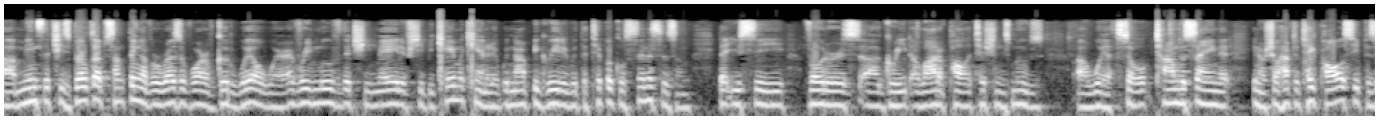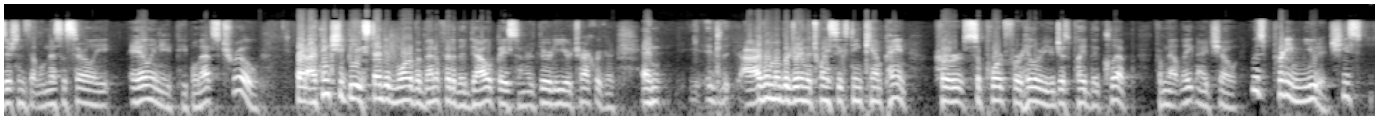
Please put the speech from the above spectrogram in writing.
uh, means that she's built up something of a reservoir of goodwill where every move that she made, if she became a candidate, would not be greeted with the typical cynicism that you see voters uh, greet a lot of politicians' moves uh, with. So Tom was saying that you know she'll have to take policy positions that will necessarily alienate people. That's true, but I think she'd be extended more of a benefit of the doubt based on her 30-year track record. And it, I remember during the 2016 campaign, her support for Hillary. You just played the clip from that late night show. It was pretty muted. She's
